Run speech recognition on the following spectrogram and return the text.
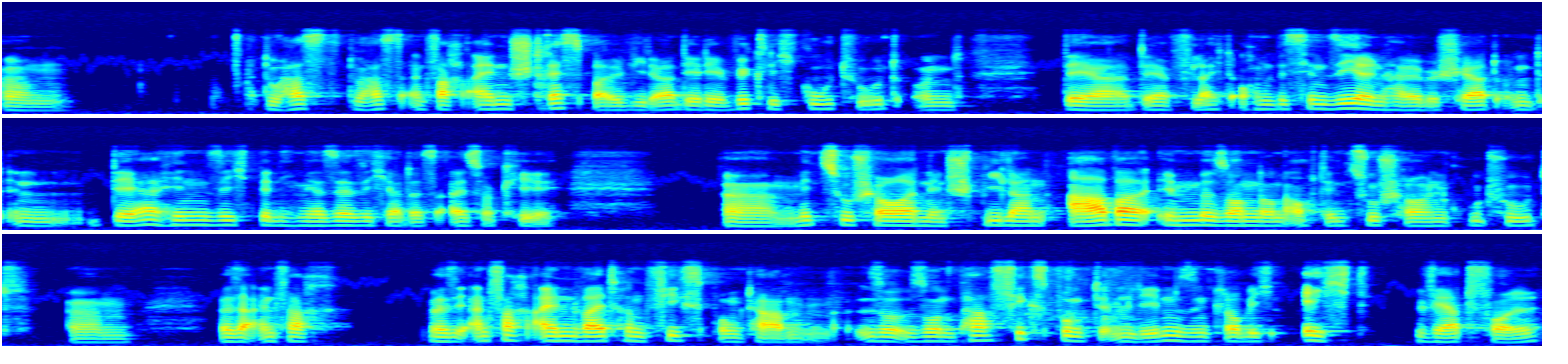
Ähm, du, hast, du hast einfach einen Stressball wieder, der dir wirklich gut tut und der, der vielleicht auch ein bisschen Seelenheil beschert. Und in der Hinsicht bin ich mir sehr sicher, dass Eishockey äh, mit Zuschauern, den Spielern, aber im Besonderen auch den Zuschauern gut tut, ähm, weil sie einfach weil sie einfach einen weiteren Fixpunkt haben. So, so ein paar Fixpunkte im Leben sind, glaube ich, echt wertvoll.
